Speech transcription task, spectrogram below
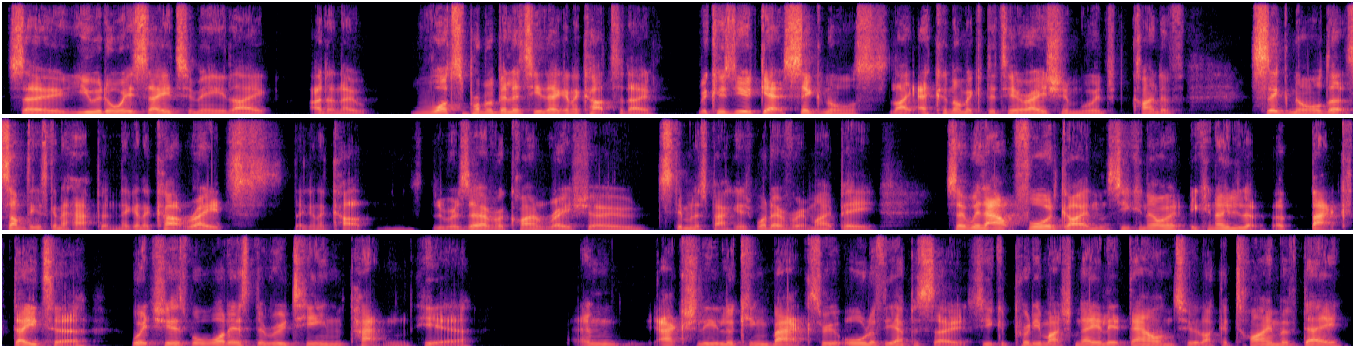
So you would always say to me, like, I don't know, what's the probability they're going to cut today? Because you'd get signals like economic deterioration would kind of signal that something's going to happen. They're going to cut rates. They're going to cut the reserve requirement ratio, stimulus package, whatever it might be. So without forward guidance, you can only, you can only look at back data, which is well, what is the routine pattern here? And actually looking back through all of the episodes, you could pretty much nail it down to like a time of day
